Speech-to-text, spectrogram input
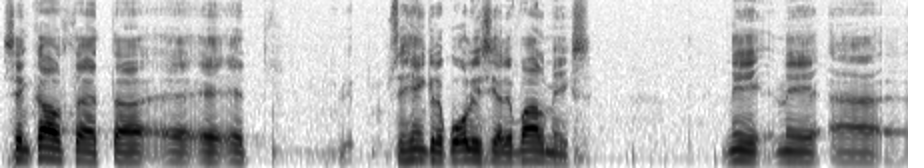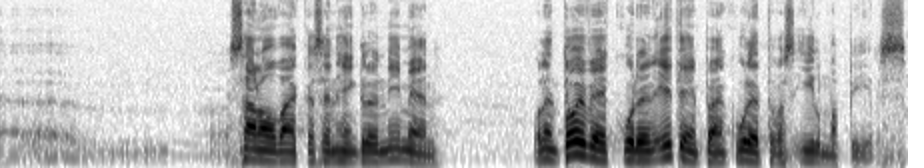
Sen kautta, että et, et, se henkilö kun oli siellä valmiiksi, niin, niin sanoo vaikka sen henkilön nimen, olen toiveikkuuden eteenpäin kuljettavassa ilmapiirissä.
